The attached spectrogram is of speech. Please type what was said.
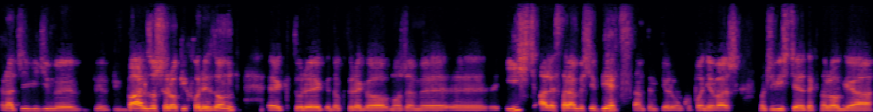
Raczej widzimy bardzo szeroki horyzont, e, który, do którego możemy iść, ale staramy się biec w tamtym kierunku, ponieważ oczywiście technologia,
